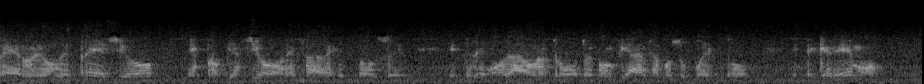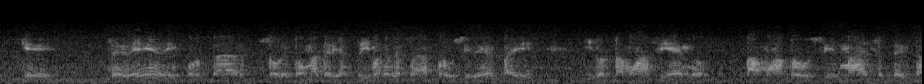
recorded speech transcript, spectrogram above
férreos de precios, expropiaciones, ¿sabes? Entonces, este, le hemos dado nuestro voto de confianza, por supuesto, este, queremos que se deje de importar sobre todo materias primas que se puedan producir en el país y lo estamos haciendo. Vamos a producir más del 70%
